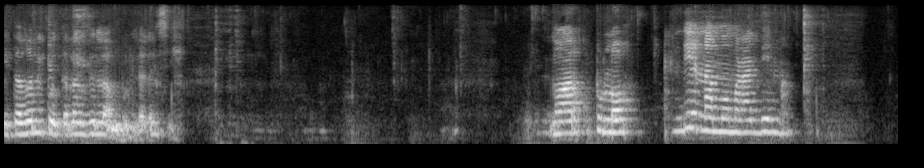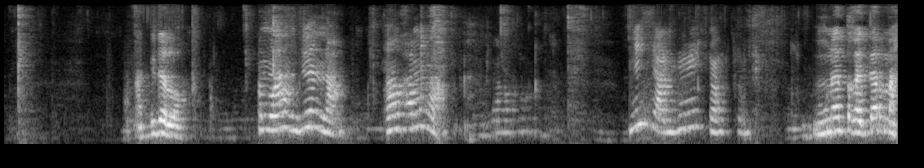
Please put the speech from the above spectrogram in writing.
এটা জানি কইতে লাগছিলাম বুঝলে গেছি ন আর একটু ল দিয়ে না আম্মু আমার আর দিয়ে না আর দিটা ল আম্মু এখন দিয়ে না এখন খাব না নিছি আর দিয়ে নিছি একটু। মনে তো খাইতার না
